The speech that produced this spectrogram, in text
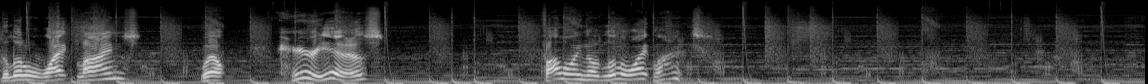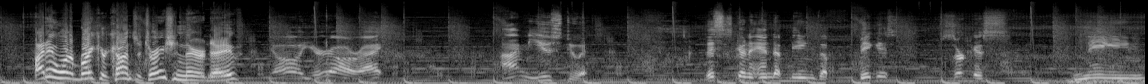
the little white lines. Well, here he is following those little white lines. I didn't want to break your concentration there, Dave. Oh, you're all right. I'm used to it. This is going to end up being the biggest circus name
